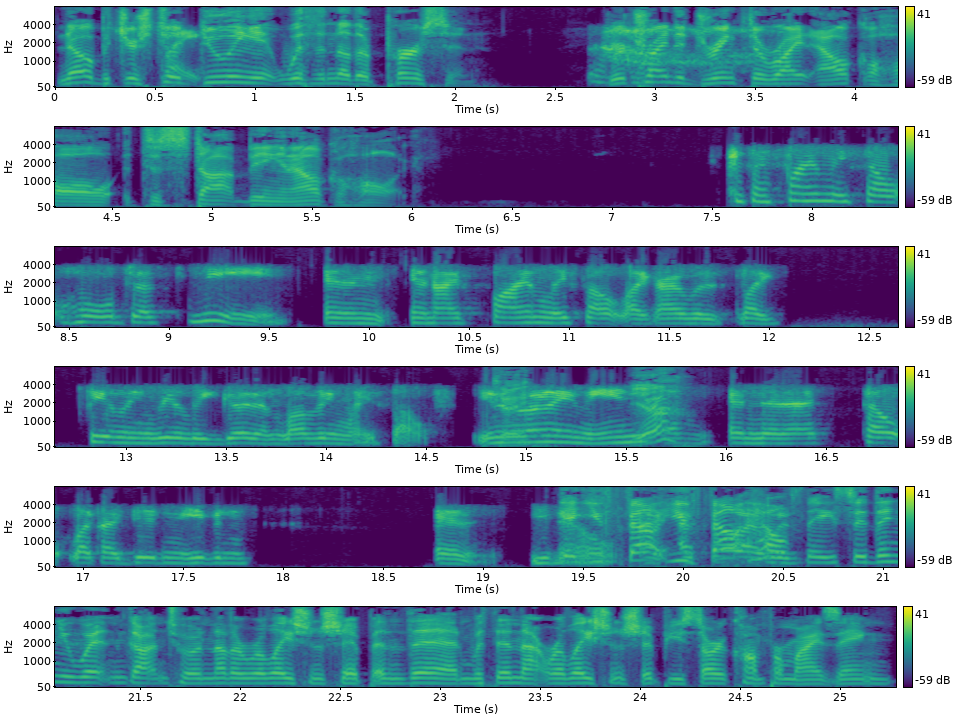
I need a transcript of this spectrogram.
No, but you're still Right. doing it with another person. You're trying to drink the right alcohol to stop being an alcoholic. because I finally felt whole, just me, and and I finally felt like I was like feeling really good and loving myself. You know what I mean? Yeah. And, and then I felt like I didn't even, and you know, yeah, you felt I- you I felt thought I was- healthy, so then you went and got into another relationship, and then within that relationship, you started compromising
